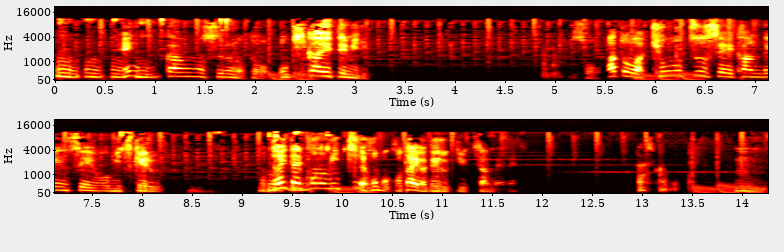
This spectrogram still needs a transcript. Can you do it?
うん、うん、うん。変換をするのと置き換えてみる。そう。あとは共通性、関連性を見つける。もう大体この3つでほぼ答えが出るって言ってたんだよね。確かに。うん。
